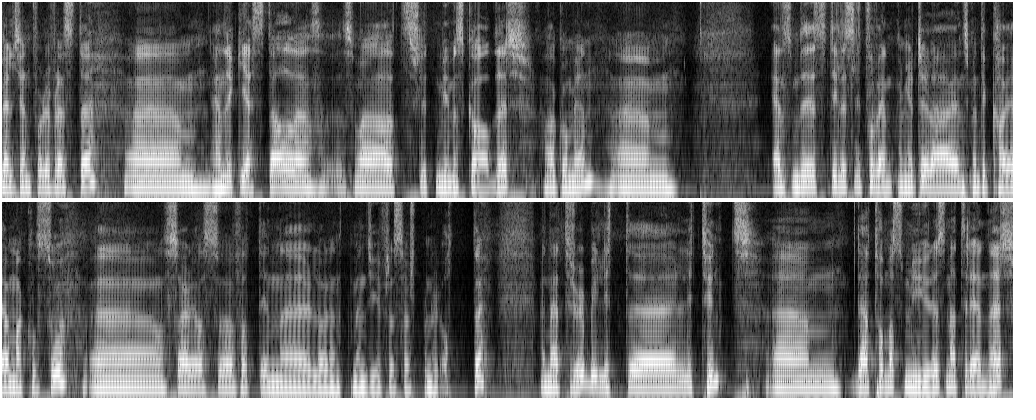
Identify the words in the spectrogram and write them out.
velkjent for de fleste. Um, Henrik Gjesdal, eh, som har slitt mye med skader, har kommet inn. Um, En som det stilles litt forventninger til, er en som heter Kaya Makosso. Uh, så har de også fått inn uh, Laurent Mendy fra Sarpsborg 08. Men jeg tror det blir litt, uh, litt tynt. Um, det er Thomas Myhre som er trener.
